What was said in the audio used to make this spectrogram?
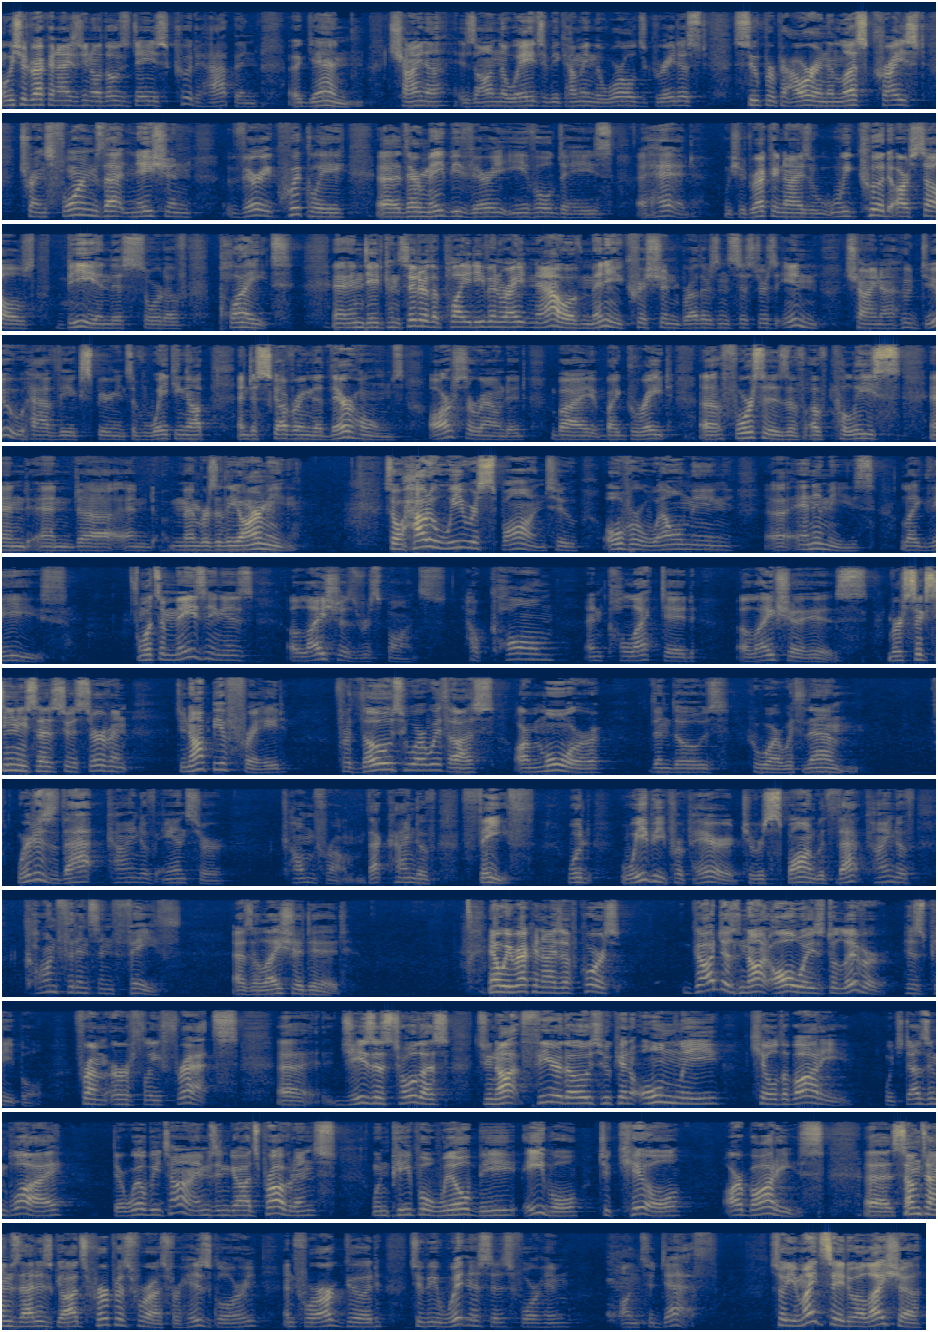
We should recognize, you know, those days could happen again. China is on the way to becoming the world's greatest superpower, and unless Christ transforms that nation very quickly, uh, there may be very evil days ahead. We should recognize we could ourselves be in this sort of plight. Indeed, consider the plight even right now of many Christian brothers and sisters in China who do have the experience of waking up and discovering that their homes are surrounded by, by great uh, forces of, of police and, and, uh, and members of the army. So, how do we respond to overwhelming uh, enemies like these? What's amazing is Elisha's response, how calm and collected Elisha is. Verse 16, he says to his servant, Do not be afraid, for those who are with us are more than those who are with them. Where does that kind of answer come from? That kind of faith? Would we be prepared to respond with that kind of confidence and faith as Elisha did? Now, we recognize, of course, God does not always deliver his people from earthly threats. Uh, Jesus told us, do not fear those who can only kill the body, which does imply there will be times in God's providence when people will be able to kill our bodies. Uh, sometimes that is God's purpose for us, for His glory and for our good, to be witnesses for Him unto death. So you might say to Elisha,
